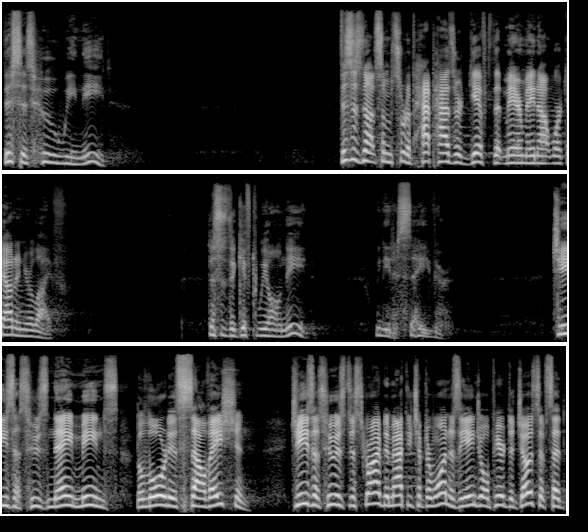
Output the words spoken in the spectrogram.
This is who we need. This is not some sort of haphazard gift that may or may not work out in your life. This is the gift we all need. We need a Savior. Jesus, whose name means the Lord is salvation. Jesus, who is described in Matthew chapter 1 as the angel appeared to Joseph, said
